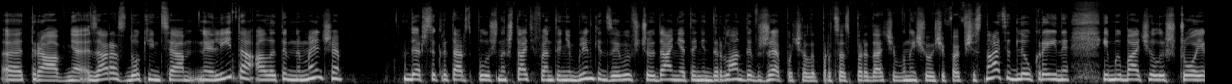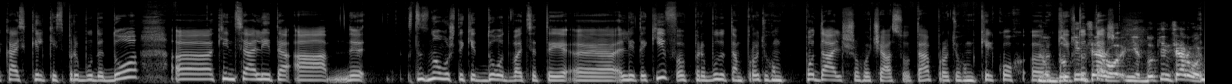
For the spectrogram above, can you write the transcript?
е, травня. Зараз до кінця літа, але тим не менше. Держсекретар Сполучених Штатів Ентоні Блінкен заявив, що Данія та Нідерланди вже почали процес передачі винищувачів F-16 для України. І ми бачили, що якась кількість прибуде до е, кінця літа. А е, знову ж таки до 20 е, літаків прибуде там протягом подальшого часу, та протягом кількох е, Ну, років. до Тут кінця теж- Ні, до кінця року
